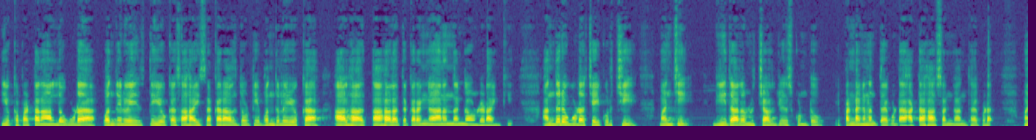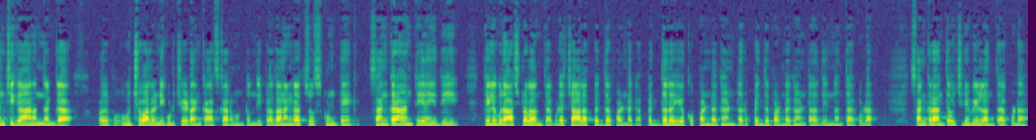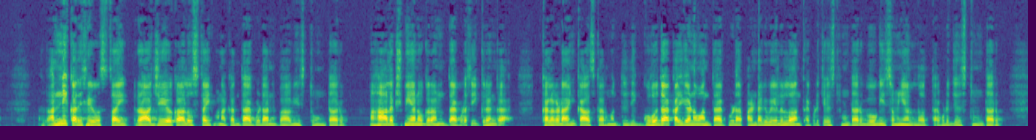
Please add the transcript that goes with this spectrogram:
ఈ యొక్క పట్టణాల్లో కూడా బంధువుల యొక్క సహాయ సహకారాలతోటి బంధువుల యొక్క ఆహ్లా ఆహ్లాదకరంగా ఆనందంగా ఉండడానికి అందరూ కూడా చేకూర్చి మంచి గీతాల నృత్యాలు చేసుకుంటూ ఈ పండగనంతా కూడా అట్టహాసంగా అంతా కూడా మంచిగా ఆనందంగా ఉత్సవాలని ఉత్సవాలన్నీ కూడా చేయడానికి ఆస్కారం ఉంటుంది. ప్రధానంగా చూసుకుంటే సంక్రాంతి అనేది తెలుగు రాష్ట్రాలంతా కూడా చాలా పెద్ద పండగ. పెద్దల యొక్క పండగ అంటారు పెద్ద పండగ అంటారు దీన్నంతా కూడా. సంక్రాంతి వచ్చిన వీళ్ళంతా కూడా అన్ని కలిసి వస్తాయి రాజయోగాలు వస్తాయి మనకంతా కూడా అని భావిస్తూ ఉంటారు. మహాలక్ష్మి అనుగ్రహం అంతా కూడా శీఘ్రంగా కలగడానికి ఆస్కారం ఉంటుంది. గోదా కళ్యాణం అంతా కూడా పండగ వేళల్లో అంతా కూడా చేస్తూ ఉంటారు. భోగి సమయంలో అంతా కూడా చేస్తూ ఉంటారు.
